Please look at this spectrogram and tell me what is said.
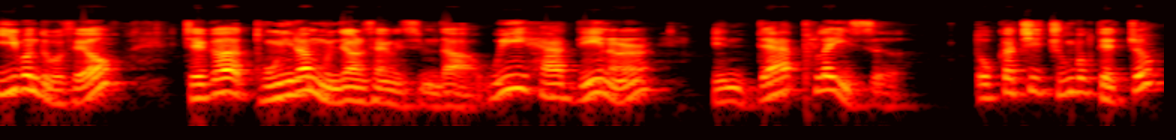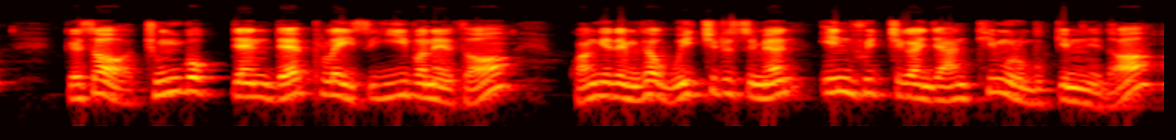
2번도 보세요. 제가 동일한 문장을 사용했습니다. We had dinner in that place. 똑같이 중복됐죠? 그래서 중복된 that place 2번에서 관계대명사 which를 쓰면 in which가 이제 한 팀으로 묶입니다.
